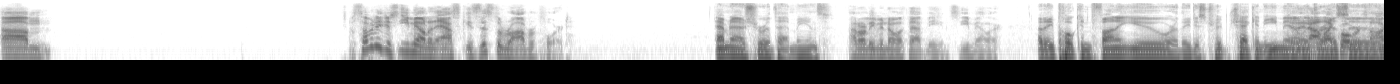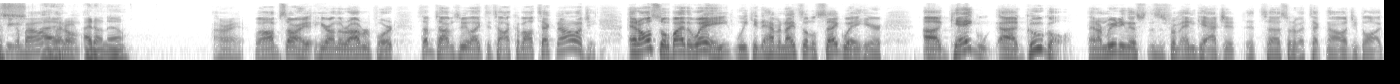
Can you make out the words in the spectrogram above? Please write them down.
Um, somebody just emailed and asked, Is this the Rob Report? I'm not sure what that means. I don't even know what that means, emailer. Are they poking fun at you, or are they just checking email Do they addresses? not like what we're talking about? I, I don't- I don't know. All right. Well, I'm sorry. Here on the Rob Report, sometimes we like to talk about technology. And also, by the way, we can have a nice little segue here. Uh, Gag, uh, Google, and I'm reading this. This is from Engadget. It's uh, sort of a technology blog.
